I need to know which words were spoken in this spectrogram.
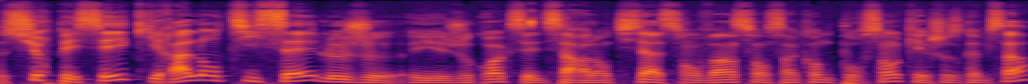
sur PC qui ralentissait le jeu. Et je crois que ça ralentissait à 120 150% quelque chose comme ça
